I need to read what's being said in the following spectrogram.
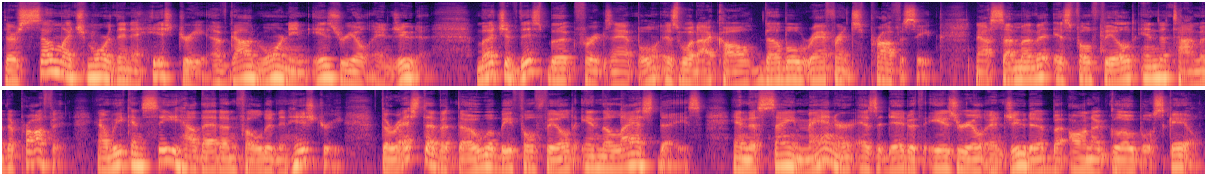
There's so much more than a history of God warning Israel and Judah. Much of this book, for example, is what I call double reference prophecy. Now, some of it is fulfilled in the time of the prophet, and we can see how that unfolded in history. The rest of it, though, will be fulfilled in the last days, in the same manner as it did with Israel and Judah, but on a global scale.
